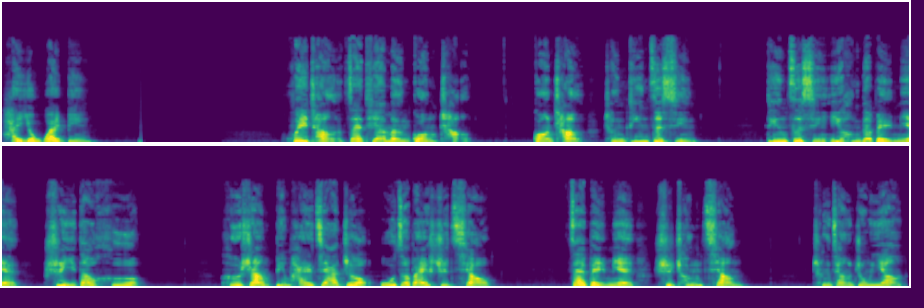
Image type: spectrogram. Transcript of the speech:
还有外宾。会场在天安门广场，广场呈丁字形，丁字形一横的北面是一道河，河上并排架着五座白石桥。在北面是城墙，城墙中央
